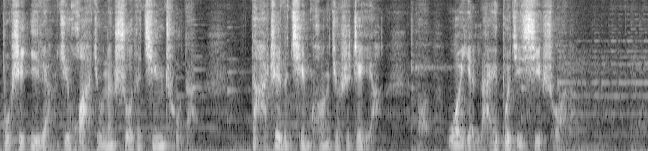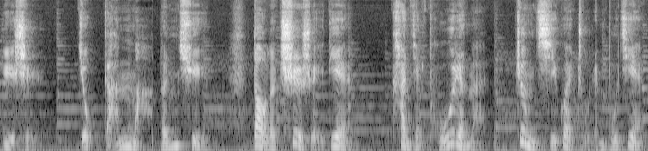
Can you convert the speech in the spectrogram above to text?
不是一两句话就能说得清楚的。大致的情况就是这样，哦，我也来不及细说了。于是就赶马奔去，到了赤水殿，看见仆人们正奇怪主人不见，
